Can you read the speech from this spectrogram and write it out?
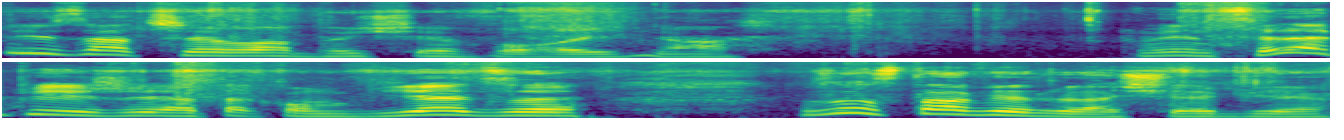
i zaczęłaby się wojna. Więc lepiej, że ja taką wiedzę zostawię dla siebie.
